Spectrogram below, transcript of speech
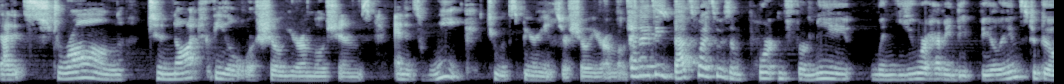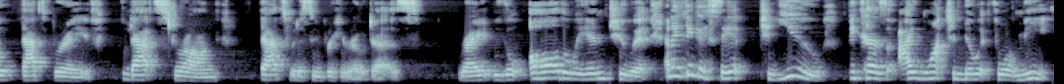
that it's strong to not feel or show your emotions and it's weak to experience or show your emotions And I think that's why it's always important for me when you are having deep feelings to go, that's brave, that's strong, that's what a superhero does, right? We go all the way into it. And I think I say it to you because I want to know it for me,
